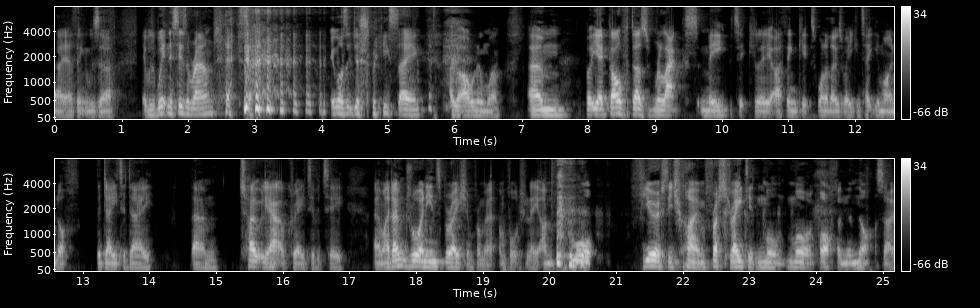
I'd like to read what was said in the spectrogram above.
say? I think it was uh, it was witnesses around, so it wasn't just me saying I got a hole in one. Um, but yeah, golf does relax me particularly. I think it's one of those where you can take your mind off the day to day, totally out of creativity. Um, I don't draw any inspiration from it, unfortunately. I'm more furiously trying, frustrated more more often than not. So,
